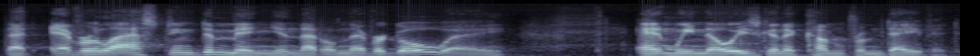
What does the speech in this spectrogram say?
that everlasting dominion that'll never go away, and we know he's going to come from David.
